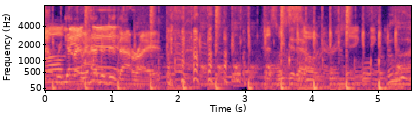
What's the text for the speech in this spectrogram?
oh, we, gotta, we had to do that right. this was we did so it. nourishing. Thank you.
